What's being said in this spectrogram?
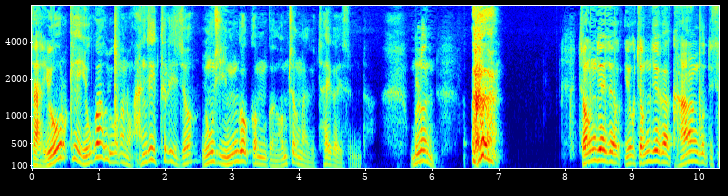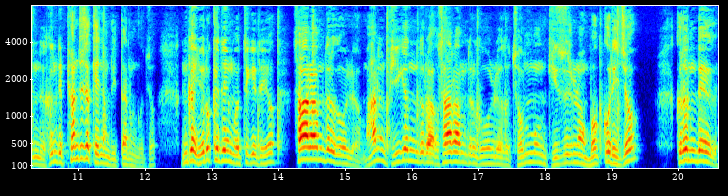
자, 요렇게 요거하고 요거는 완전히 틀리죠. 용시 있는 것과 없는 건 엄청나게 차이가 있습니다. 물론 정제적 요 정제가 강한 것도 있습니다. 근데 편제적 개념도 있다는 거죠. 그러니까 이렇게 되면 어떻게 돼요? 사람들을 어울려 많은 비견들하고 사람들을 어울려서 전문 기술이나 먹거리죠. 그런데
